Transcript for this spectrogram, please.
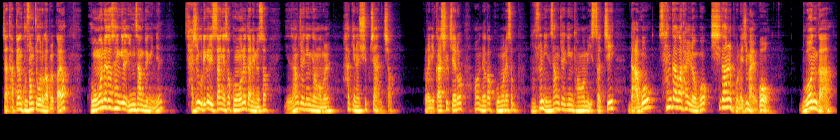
자, 답변 구성 쪽으로 가볼까요? 공원에서 생길 인상적인 일. 사실 우리가 일상에서 공원을 다니면서 인상적인 경험을 하기는 쉽지 않죠. 그러니까 실제로 어, 내가 공원에서 무슨 인상적인 경험이 있었지? 라고 생각을 하려고 시간을 보내지 말고 무언가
